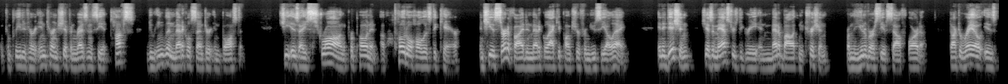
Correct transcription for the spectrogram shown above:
and completed her internship and residency at Tufts New England Medical Center in Boston. She is a strong proponent of total holistic care and she is certified in medical acupuncture from UCLA. In addition, she has a master's degree in metabolic nutrition from the University of South Florida. Dr. Rao is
